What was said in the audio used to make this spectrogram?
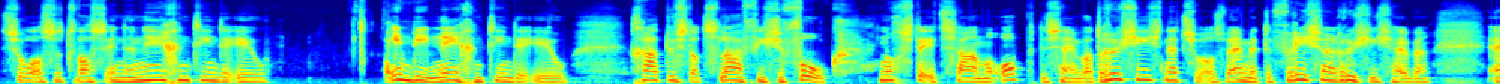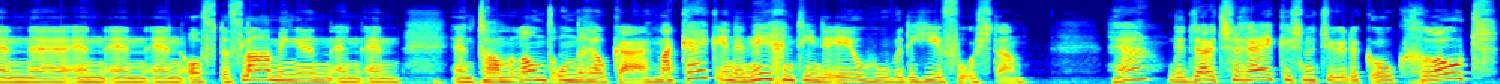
zoals het was in de 19e eeuw. In die 19e eeuw gaat dus dat Slavische volk nog steeds samen op. Er zijn wat ruzies, net zoals wij met de Friesen ruzies hebben. En, uh, en, en, en of de Vlamingen en, en, en Trammeland onder elkaar. Maar kijk in de 19e eeuw hoe we er hiervoor staan. Ja, het Duitse Rijk is natuurlijk ook groot.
